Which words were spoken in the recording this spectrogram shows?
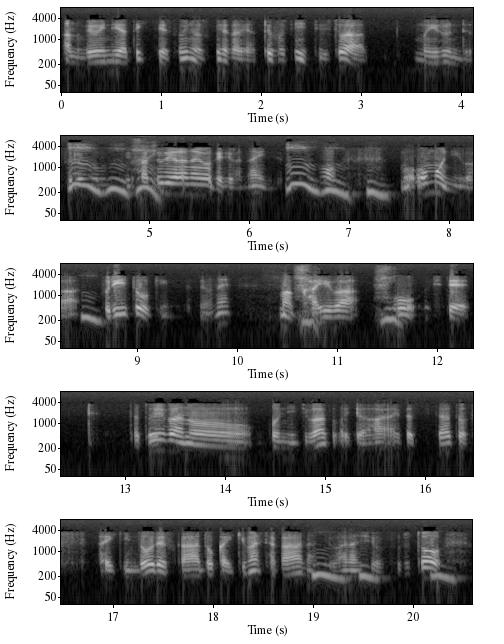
あの病院でやってきてそういうのを好きだからやってほしいっていう人はもいるんですけど、うんうやらないわけではないんですけども、うんうんうん、もう主にはフリートーキングですよね。まあ、会話をして、はい、例えばあの「こんにちは」とかじゃあ挨拶した後最近どうですか？どっか行きましたか？なんていう話をすると、うんうん、ここに行ってきたとか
